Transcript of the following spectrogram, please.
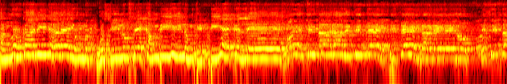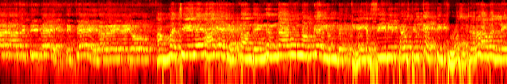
കന്നുകാലികളെയൊന്നും പോസ്റ്റിലും സ്റ്റേ കമ്പിയിലും കെട്ടിയേക്കല്ലേ. ആയ കെട്ടാൻ തെങ്ങും കാവും ഒക്കെയുണ്ട്. കെ എസ് സി ബി പോസ്റ്റിൽ കെട്ടി പോസ്റ്റർ ആവല്ലേ?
